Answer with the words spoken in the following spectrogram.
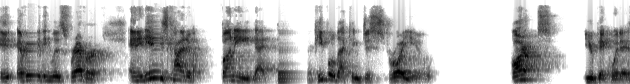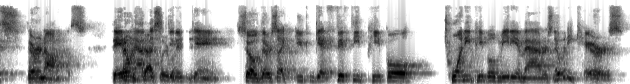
it, everything lives forever. And it is kind of funny that the people that can destroy you aren't ubiquitous, they're anonymous. They That's don't have exactly the skin right. in the game. So there's like you can get 50 people, 20 people, Media Matters. Nobody cares.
